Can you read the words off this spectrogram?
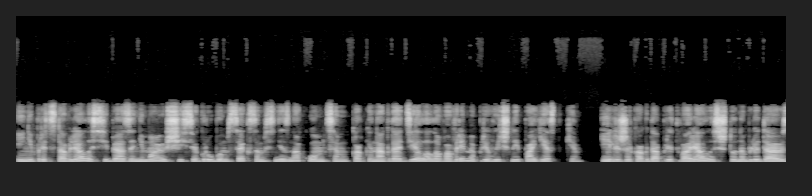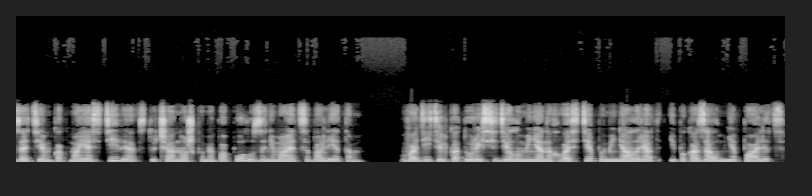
и не представляла себя занимающейся грубым сексом с незнакомцем, как иногда делала во время привычной поездки. Или же когда притворялась, что наблюдаю за тем, как моя Стиви, стуча ножками по полу, занимается балетом. Водитель, который сидел у меня на хвосте, поменял ряд и показал мне палец.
